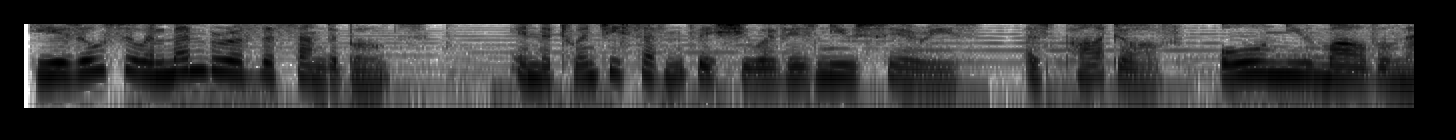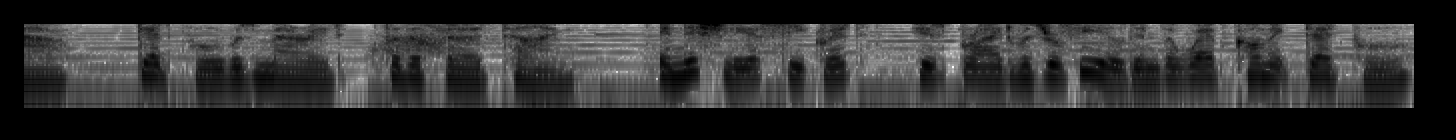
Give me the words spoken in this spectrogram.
He is also a member of the Thunderbolts. In the 27th issue of his new series, as part of All New Marvel Now, Deadpool was married for the third time. Initially a secret, his bride was revealed in the webcomic Deadpool,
